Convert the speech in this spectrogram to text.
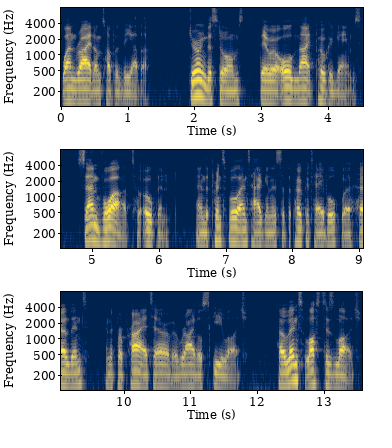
one right on top of the other. During the storms, there were all night poker games, sans voir to open, and the principal antagonists at the poker table were Herr Lindt and the proprietor of a rival ski lodge. Herr Lindt lost his lodge,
